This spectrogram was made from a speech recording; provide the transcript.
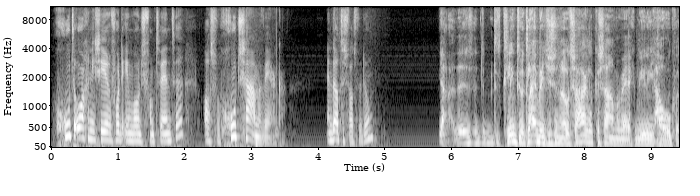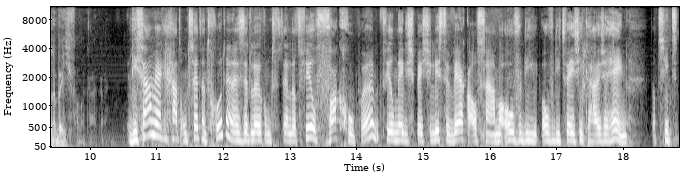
goed organiseren voor de inwoners van Twente. Als we goed samenwerken. En dat is wat we doen. Ja, het, klinkt een klein beetje een noodzakelijke samenwerking... maar jullie houden ook wel een beetje van elkaar. Die samenwerking gaat ontzettend goed. En dan is het leuk om te vertellen dat veel vakgroepen, veel medisch specialisten werken al samen over die, over die twee ziekenhuizen heen. Dat, ziet,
